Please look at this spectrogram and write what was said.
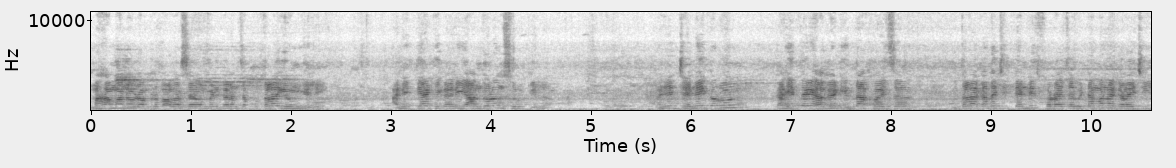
महामानव डॉक्टर बाबासाहेब आंबेडकरांचा पुतळा घेऊन गेले आणि त्या ठिकाणी आंदोलन सुरू केलं. म्हणजे जेणेकरून काहीतरी अघटित दाखवायचं पुतळा कदाचित त्यांनीच फोडायचा विटंबना करायची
